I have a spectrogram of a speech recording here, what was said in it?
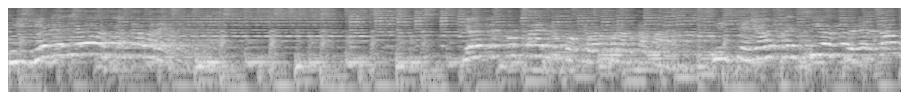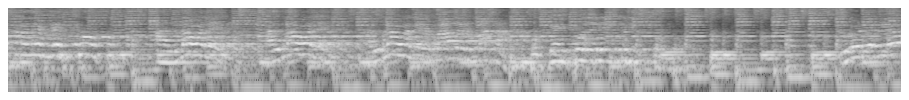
Y gloria a Dios, Catábares. Yo te acompaño porque va por Altamar. Mi Señor precioso, en el nombre de Jesús, alábale, alábale, alábale, amada hermana, porque hay poder en Cristo. Gloria a Dios.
